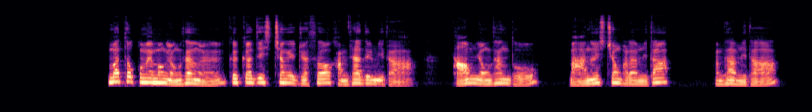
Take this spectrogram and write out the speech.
토마토 꿈의 몽 영상을 끝까지 시청해 주셔서 감사드립니다. 다음 영상도 많은 시청 바랍니다. 감사합니다.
